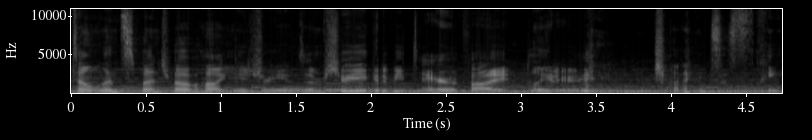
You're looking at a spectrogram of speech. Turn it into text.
Don't let SpongeBob haunt your dreams. I'm sure you're gonna be terrified later trying to sleep.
